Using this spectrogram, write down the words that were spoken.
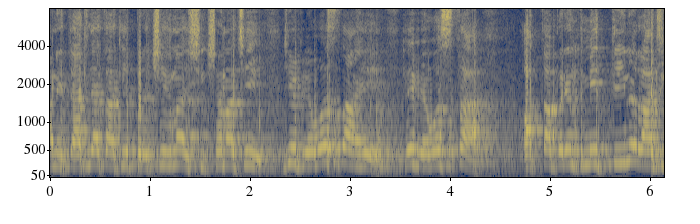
आणि त्यातल्या त्यात प्रशिक्षणा प्रशिक्षण शिक्षणाची जी व्यवस्था आहे हे व्यवस्था आत्तापर्यंत मी तीन राज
